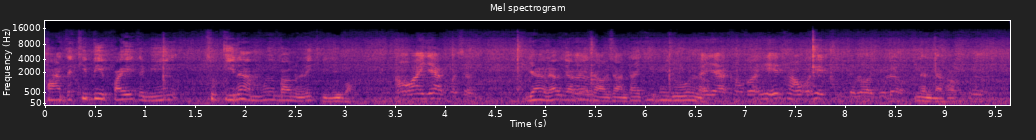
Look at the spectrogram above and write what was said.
ผ่านจากคลิปนี้ไปจะมีสุกี้น้ำเมื่อเบาเหนือได้กินอยู่บอกเอาไว้ยากกว่าฉันย่างแล้วอยากให้สาวจานไทยคลิปให้ดูนั่นแหถ้าละอยากเขาก็เฮ็ดเขาก็เฮ็ดกินตลอดอยู่แล้วนั่นแหละครับอืมเ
